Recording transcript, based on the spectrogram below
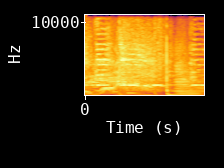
on my.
